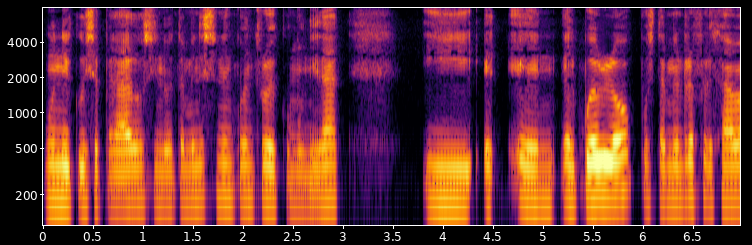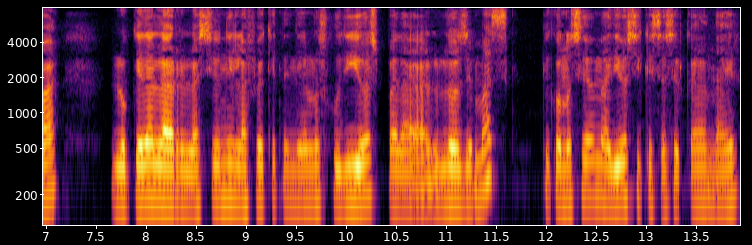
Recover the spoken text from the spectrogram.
único y separado, sino también es un encuentro de comunidad. Y e, en el pueblo pues también reflejaba lo que era la relación y la fe que tenían los judíos para los demás que conocieran a Dios y que se acercaran a Él.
